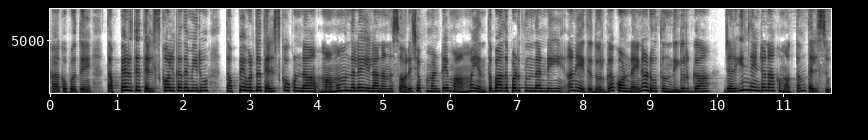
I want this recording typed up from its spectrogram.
కాకపోతే తప్పెవరిదో తెలుసుకోవాలి కదా మీరు? తప్పు ఎవరిదో తెలుసుకోకుండా మా అమ్మ ముందలే ఇలా నన్ను సారీ చెప్పమంటే మా అమ్మ ఎంత బాధపడుతుందండి అని అయితే దుర్గా కొండైన అడుగుతుంది. దుర్గా జరిగిందేంటో నాకు మొత్తం తెలుసు.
